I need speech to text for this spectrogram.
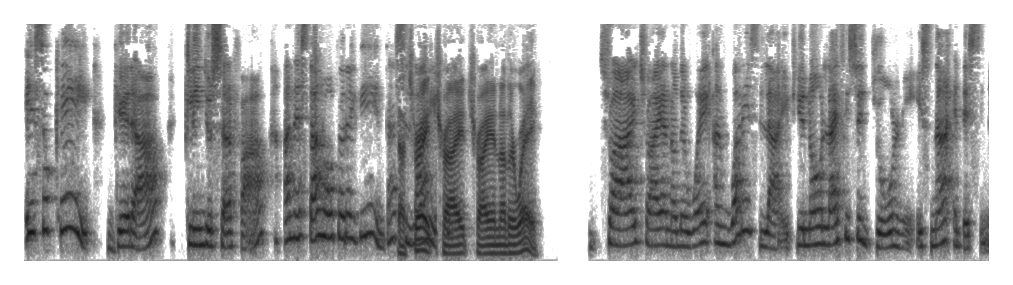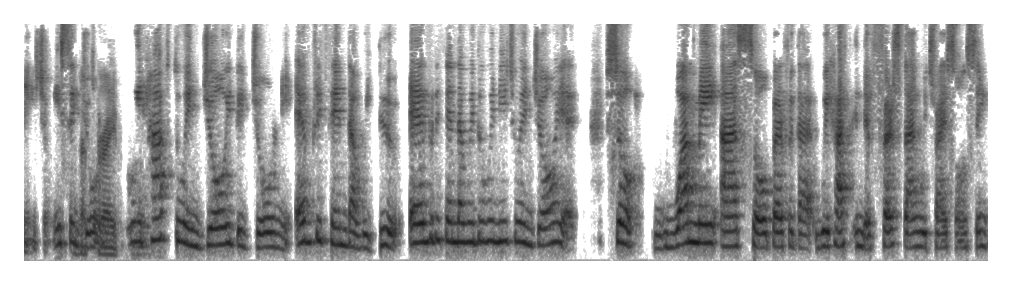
It's okay. Get up, clean yourself up, and start over again. That's, That's right. Try try another way. Try try another way. And what is life? You know, life is a journey. It's not a destination. It's a That's journey. Right. We have to enjoy the journey. Everything that we do, everything that we do, we need to enjoy it So what made us so perfect that we had in the first time we try something,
